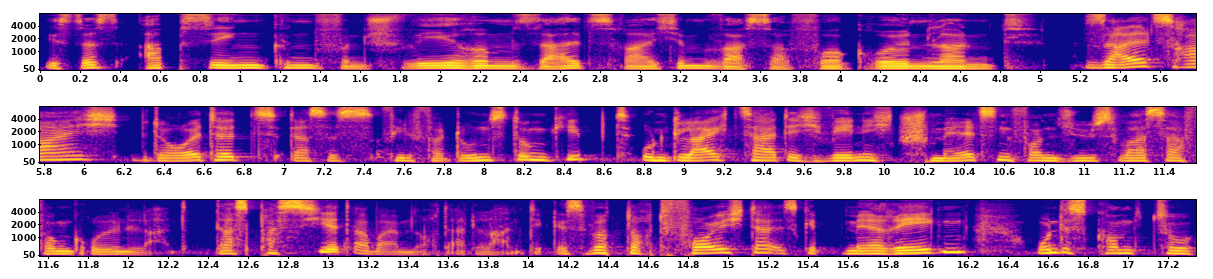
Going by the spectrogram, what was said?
ist das Absinken von schwerem, salzreichem Wasser vor Grönland. Salzreich bedeutet, dass es viel Verdunstung gibt und gleichzeitig wenig Schmelzen von Süßwasser von Grönland. Das passiert aber im Nordatlantik. Es wird dort feuchter, es gibt mehr Regen und es kommt zu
